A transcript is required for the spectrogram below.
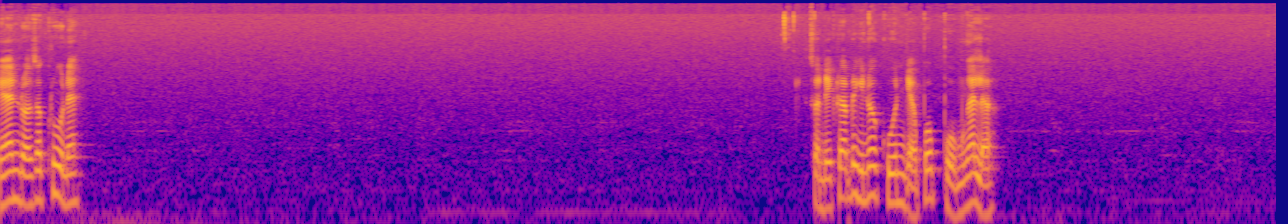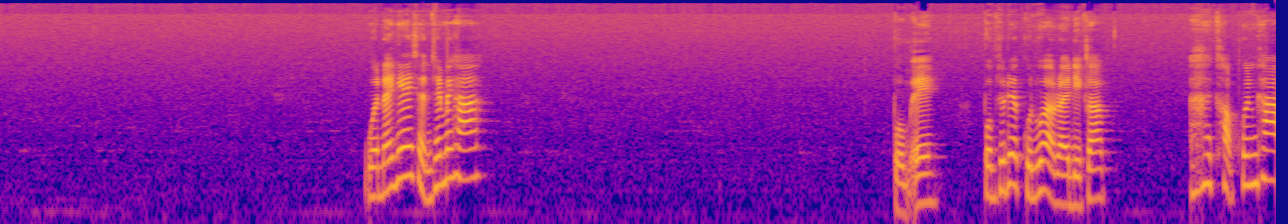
งั้นรอสักครู่นะสวัสดีครับได้ยินว่าคุณอยากพบผมงั้นเหรอ หัวหน้าเย่ฉันใช่ไหมคะ ผมเอง ผมจะเรียกคุณว่าอะไรดีครับ ขอบคุณค่ะ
